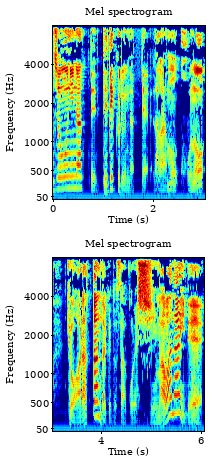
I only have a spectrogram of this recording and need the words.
状になって出てくるんだって。だからもうこの、今日洗ったんだけどさ、これしまわないで、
